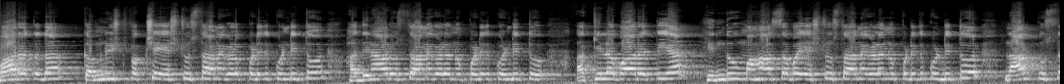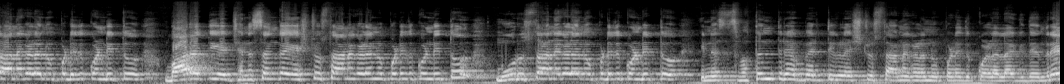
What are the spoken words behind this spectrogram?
ಭಾರತದ ಕಮ್ಯುನಿಸ್ಟ್ ಪಕ್ಷ ಎಷ್ಟು ಸ್ಥಾನಗಳು ಪಡೆದುಕೊಂಡಿತ್ತು? ಹದಿನಾರು ಸ್ಥಾನಗಳನ್ನು ಪಡೆದುಕೊಂಡಿತ್ತು. ಅಖಿಲ ಭಾರತೀಯ ಹಿಂದೂ ಮಹಾಸಭಾ ಎಷ್ಟು ಸ್ಥಾನಗಳನ್ನು ಪಡೆದುಕೊಂಡಿತ್ತು? ನಾಲ್ಕು ಸ್ಥಾನಗಳನ್ನು ಪಡೆದುಕೊಂಡಿತ್ತು. ಭಾರತೀಯ ಜನಸಂಘ ಎಷ್ಟು ಸ್ಥಾನಗಳನ್ನು ಪಡೆದುಕೊಂಡಿತ್ತು? ಮೂರು ಸ್ಥಾನಗಳನ್ನು ಪಡೆದುಕೊಂಡಿತ್ತು. ಇನ್ನು ಸ್ವತಂತ್ರ ಅಭ್ಯರ್ಥಿಗಳು ಎಷ್ಟು ಸ್ಥಾನಗಳನ್ನು ಪಡೆದುಕೊಳ್ಳಲಾಗಿದೆ ಅಂದರೆ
